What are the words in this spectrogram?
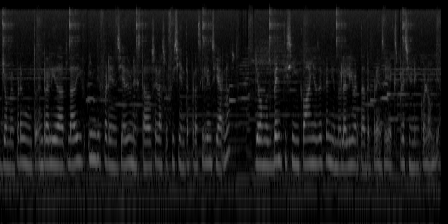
yo me pregunto, ¿en realidad la indiferencia de un Estado será suficiente para silenciarnos? Llevamos 25 años defendiendo la libertad de prensa y expresión en Colombia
